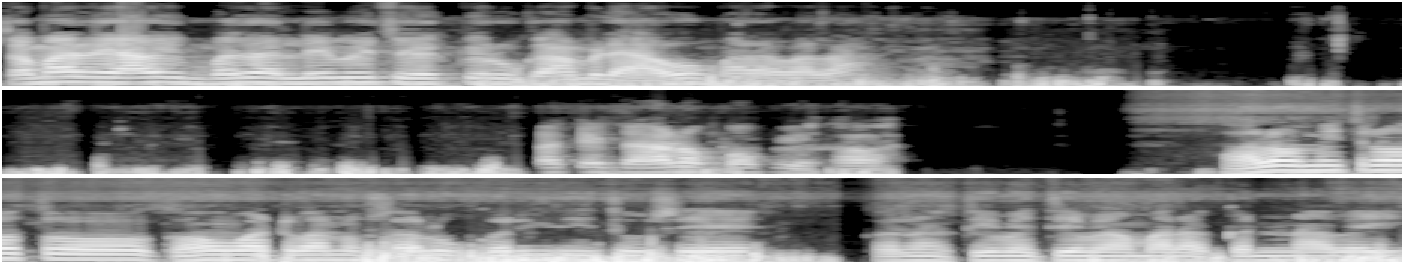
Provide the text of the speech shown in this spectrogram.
તમારે આવી મજા લેવી તો એક પેલું ગામડે આવો મારા વાલા. બાકી હાલો પોપિયું ખાવા. હાલો મિત્રો, તો ઘઉં વાટવાનું ચાલુ કરી દીધું છે. ઘરના ધીમે ધીમે અમારા ઘરના ભાઈ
